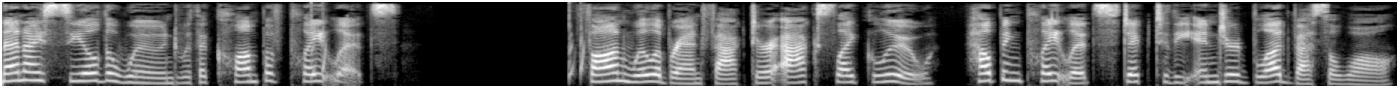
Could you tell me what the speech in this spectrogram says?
then I seal the wound with a clump of platelets. Von Willebrand factor acts like glue, helping platelets stick to the injured blood vessel wall.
